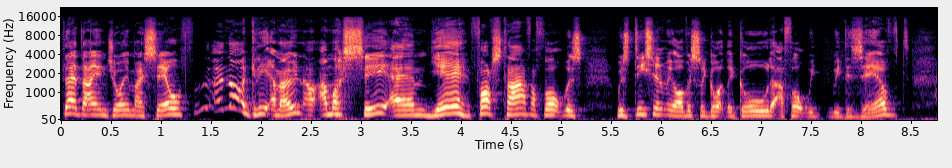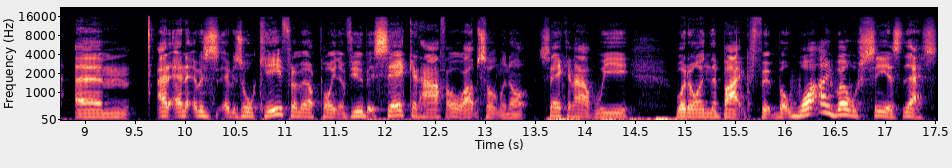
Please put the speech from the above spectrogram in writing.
did I enjoy myself? Not a great amount, I, must say. Um, yeah, first half I thought was was decent. We obviously got the goal that I thought we, we deserved. Um, and, and it was it was okay from our point of view. But second half, oh, absolutely not. Second half, we were on the back foot. But what I will say is this.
